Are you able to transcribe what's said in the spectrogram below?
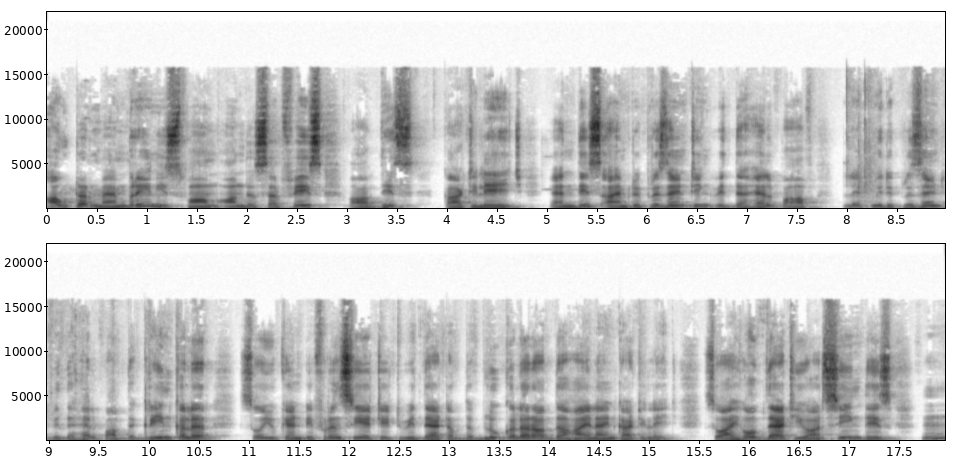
outer membrane is formed on the surface of this cartilage and this I am representing with the help of let me represent with the help of the green color so you can differentiate it with that of the blue color of the hyaline cartilage. So I hope that you are seeing this mm,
